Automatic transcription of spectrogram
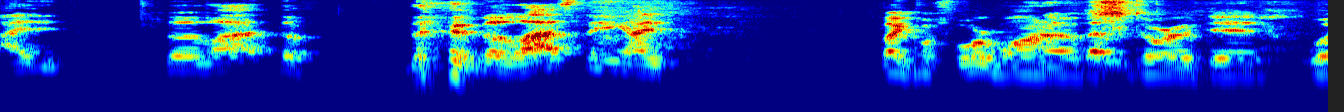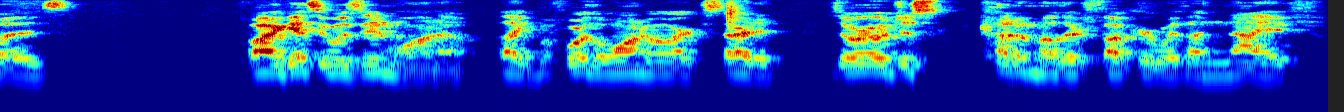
I the la- the, the the last thing I like before Wano that Zoro did was well I guess it was in Wano like before the Wano arc started Zoro just cut a motherfucker with a knife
